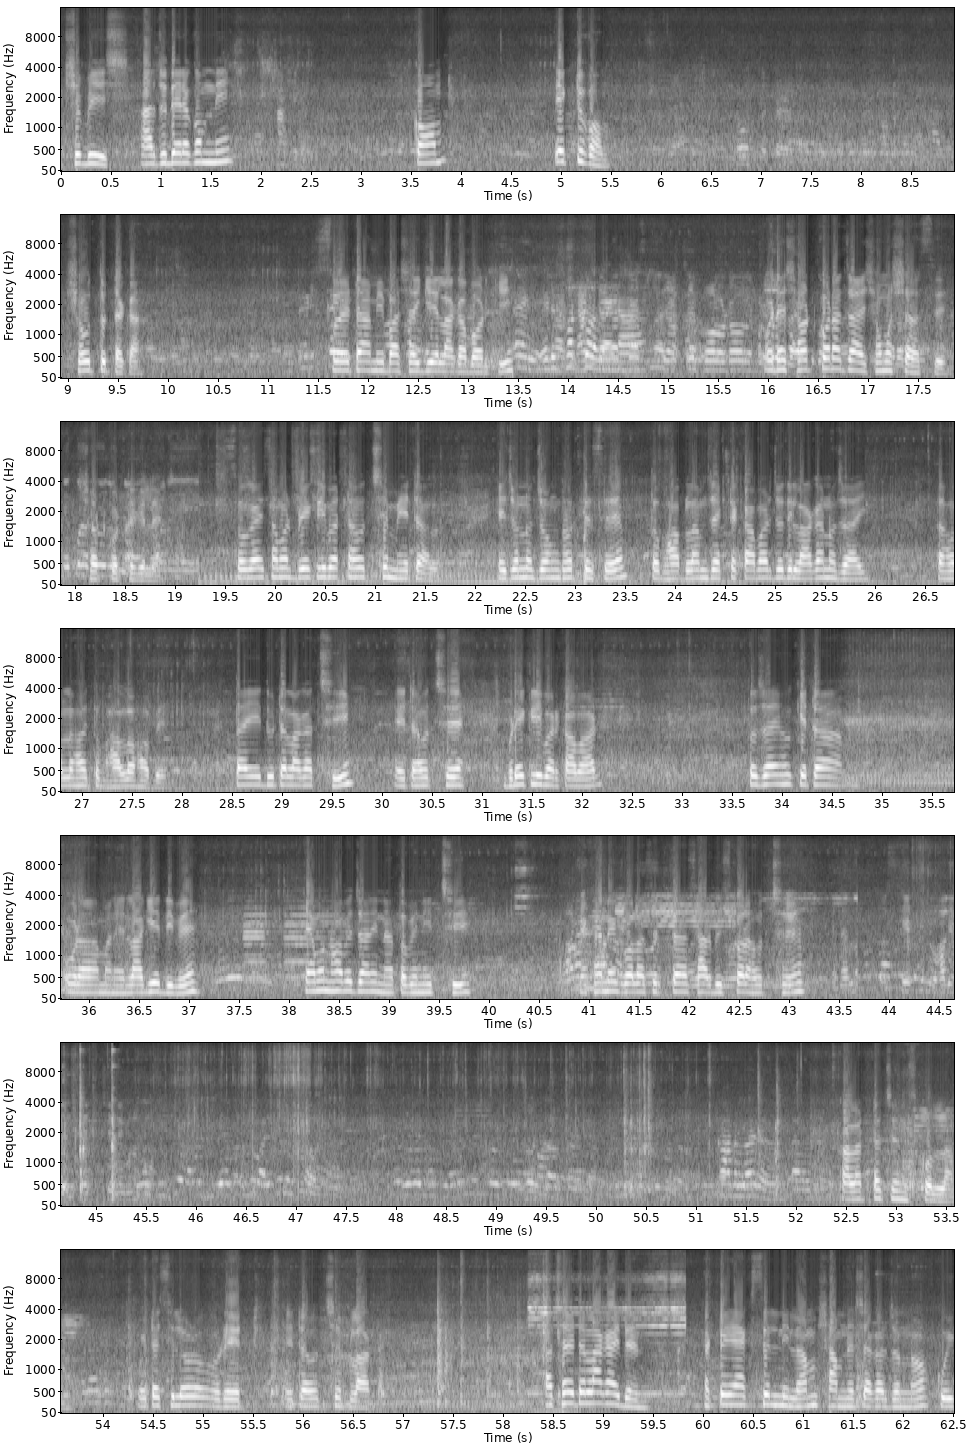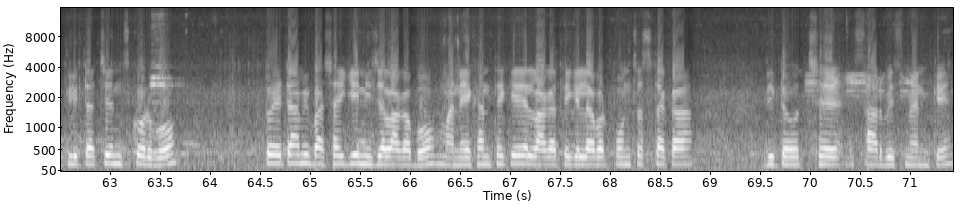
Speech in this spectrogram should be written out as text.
একশো বিশ আর যদি এরকম নি? কম? একটু কম। সত্তর টাকা। তো এটা আমি বাসায় গিয়ে লাগাবো আর কি। ওটা শর্ট করা যায় সমস্যা আছে শর্ট করতে গেলে। সো গাইস আমার ব্রেক লিভারটা হচ্ছে মেটাল এই জন্য জং ধরতেছে। তো ভাবলাম যে একটা কাবার যদি লাগানো যায় তাহলে হয়তো ভালো হবে। তাই এই দুটো লাগাচ্ছি। এটা হচ্ছে ব্রেক লিভার কাবার তো যাই হোক এটা ওরা মানে লাগিয়ে দিবে। কেমন হবে জানি না, তবে নিচ্ছি। এখানে গলা সেটটা সার্ভিস করা হচ্ছে। কালারটা চেঞ্জ করলাম। ওইটা ছিল রেড এটা হচ্ছে ব্ল্যাক আচ্ছা এটা লাগাই দেন। একটা অ্যাক্সেল নিলাম সামনের চাকার জন্য। কুইকলিটা চেঞ্জ করব। তো এটা আমি বাসায় গিয়ে নিজে লাগাবো। মানে এখান থেকে লাগাতে গেলে আবার পঞ্চাশ টাকা দিতে হচ্ছে সার্ভিসম্যানকে।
